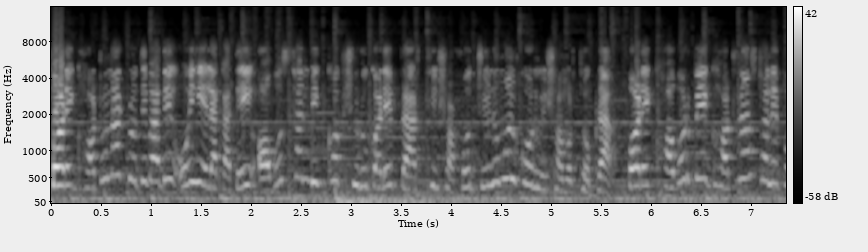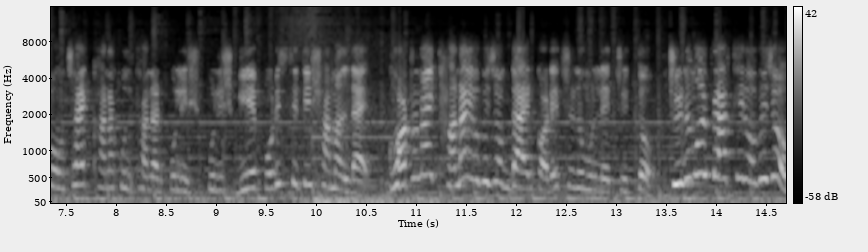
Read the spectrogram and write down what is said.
পরে ঘটনার প্রতিবাদে ওই এলাকাতেই অবস্থান বিক্ষোভ শুরু করে প্রার্থী সহ তৃণমূল কর্মী সমর্থকরা। পরে খবর পেয়ে ঘটনাস্থলে পৌঁছায় খানাকুল থানার পুলিশ। পুলিশ গিয়ে পরিস্থিতি সামাল দেয়। ঘটনায় থানায় অভিযোগ দায়ের করে তৃণমূল নেতৃত্ব। তৃণমূল প্রার্থীর অভিযোগ,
